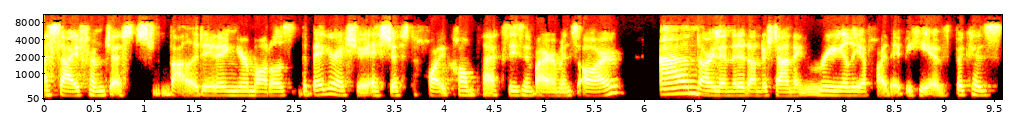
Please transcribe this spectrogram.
aside from just validating your models, the bigger issue is just how complex these environments are and our limited understanding really of how they behave because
